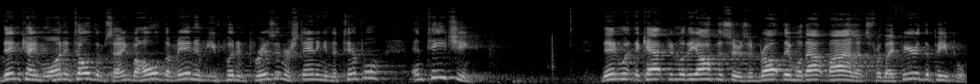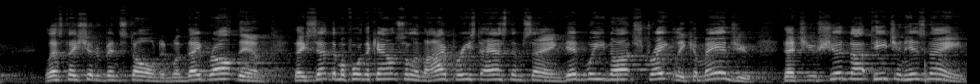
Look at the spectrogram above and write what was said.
Then came one and told them, saying, Behold, the men whom you've put in prison are standing in the temple and teaching. Then went the captain with the officers and brought them without violence, for they feared the people lest they should have been stoned. And when they brought them, they set them before the council, and the high priest asked them, saying, Did we not straitly command you that you should not teach in his name?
